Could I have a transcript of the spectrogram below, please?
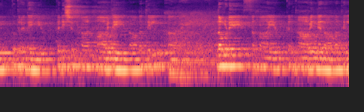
പിതാവിന്റെയും പുത്രന്റെയും നാമത്തിൽ നമ്മുടെ സഹായം കർത്താവിന്റെ നാമത്തിൽ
